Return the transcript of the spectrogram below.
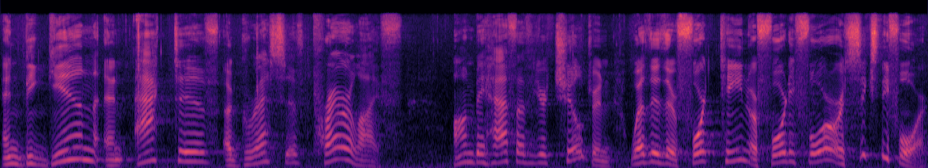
and begin an active, aggressive prayer life on behalf of your children, whether they're 14 or 44 or 64.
